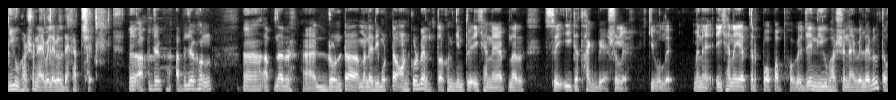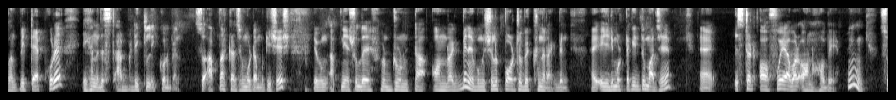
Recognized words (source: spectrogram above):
নিউ ভার্সন অ্যাভেলেবেল দেখাচ্ছে। আপনি যখন আপনি যখন আপনার ড্রোনটা মানে রিমোটটা অন করবেন, তখন কিন্তু এইখানে আপনার সেই ইটা থাকবে আসলে, কি বলে? মানে এইখানেই আপনার পপ আপ হবে যে নিউ ভার্সন অ্যাভেলেবেল তখন আপনি ট্যাপ করে এখানে জাস্ট আপডেটে ক্লিক করবেন। সো আপনার কাজ মোটামুটি শেষ এবং আপনি আসলে ড্রোনটা অন রাখবেন এবং আসলে পর্যবেক্ষণে রাখবেন। এই রিমোটটা কিন্তু মাঝে স্টার্ট অফ হয়ে আবার অন হবে। হুম? সো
